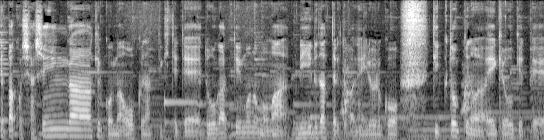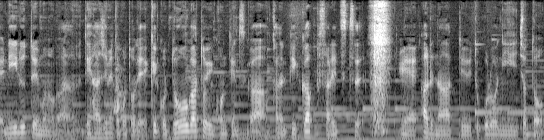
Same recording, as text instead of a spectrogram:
やっぱこう写真が結構今多くなってきてて動画っていうものもまあリールだったりとかねいろいろこう TikTok の影響を受けてリールというものが出始めたことで結構動画というコンテンツがかなりピックアップされつつ、えーあるなっていうところにちょっと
